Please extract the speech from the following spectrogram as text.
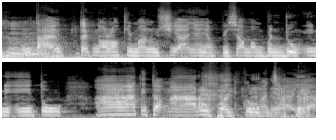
Entah itu teknologi manusianya yang bisa membendung ini itu. Ah tidak ngaruh bagi golongan cahaya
